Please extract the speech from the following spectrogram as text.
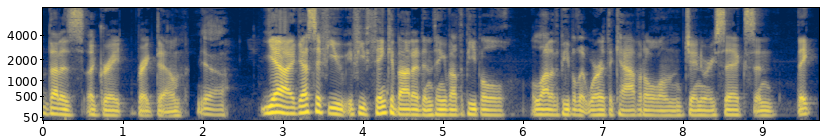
That is a great breakdown. Yeah. Yeah, I guess if you if you think about it and think about the people a lot of the people that were at the Capitol on January 6th and they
